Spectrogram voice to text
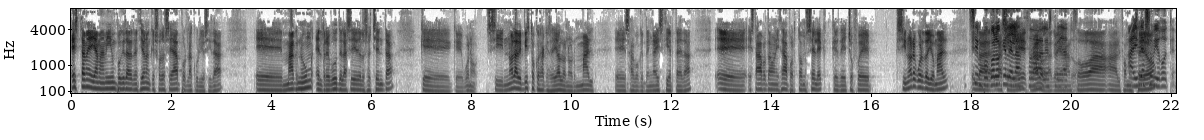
Esta me llama a mí un poquito la atención, aunque solo sea por la curiosidad. Eh, Magnum, el reboot de la serie de los 80, que, que, bueno, si no la habéis visto, cosa que sería lo normal, eh, salvo que tengáis cierta edad, eh, estaba protagonizada por Tom Selleck, que de hecho fue, si no recuerdo yo mal, Sí, un poco lo que le lanzó claro, al la que lanzó a- al famoso Ahí de su bigote.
